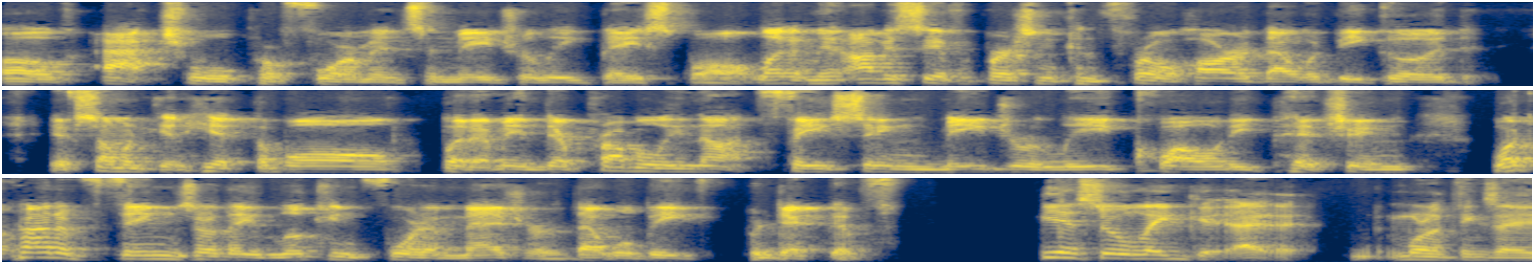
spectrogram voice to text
of actual performance in Major League Baseball? Like, I mean, obviously, if a person can throw hard, that would be good if someone can hit the ball, but I mean, they're probably not facing major league quality pitching. What kind of things are they looking for to measure that will be predictive? Yeah, so like uh, one of the things I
